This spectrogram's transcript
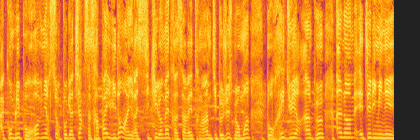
à combler pour revenir sur Pogachar. Ça sera pas évident. hein. Il reste 6 km. Ça va être un petit peu juste, mais au moins pour réduire un peu. Un homme est éliminé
